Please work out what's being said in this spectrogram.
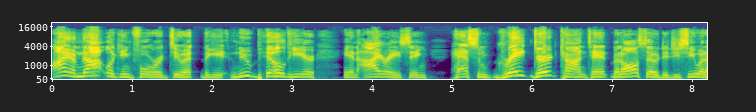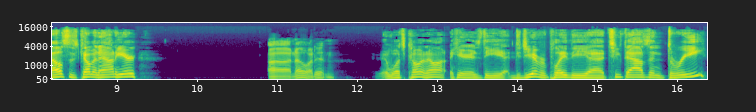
I am not looking forward to it. The new build here in iRacing has some great dirt content, but also, did you see what else is coming out here? Uh, no, I didn't. What's coming out here is the. Did you ever play the uh, 2003?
